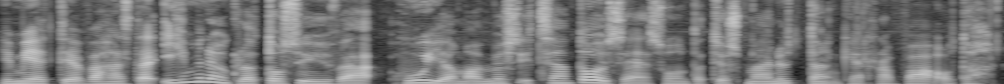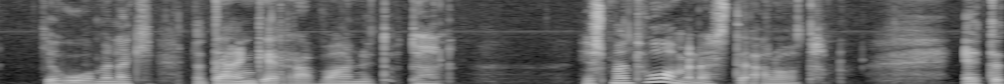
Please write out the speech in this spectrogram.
Ja miettiä vähän sitä. Ihminen on kyllä tosi hyvä huijaamaan myös itseään toiseen suuntaan, että jos mä nyt tämän kerran vaan otan ja huomenakin, no tämän kerran vaan nyt otan. Jos mä nyt huomenna sitten aloitan. Että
